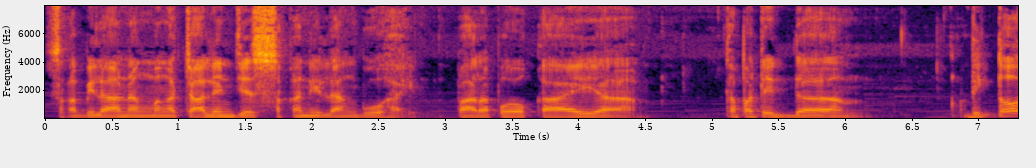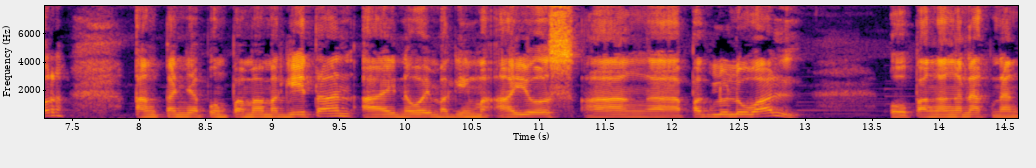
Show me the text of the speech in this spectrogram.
sa kabila ng mga challenges sa kanilang buhay. Para po kay ah, kapatid ah, Victor, ang kanya pong pamamagitan ay naway maging maayos ang ah, pagluluwal o panganganak ng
